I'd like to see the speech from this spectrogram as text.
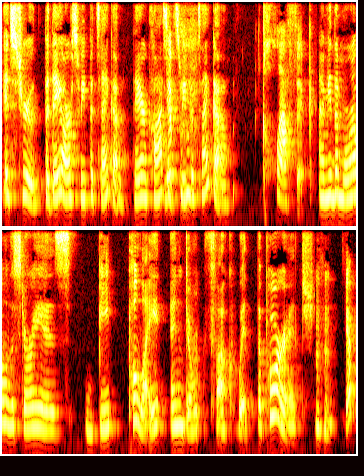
It's true, but they are sweet but psycho. They are classic Yep. sweet but psycho. Classic. I mean, the moral of the story is be polite and don't fuck with the porridge. Mm-hmm. Yep.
